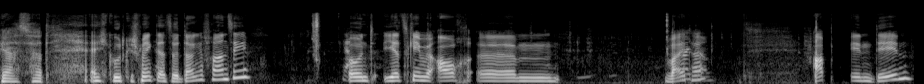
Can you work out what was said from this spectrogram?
Ja, es hat echt gut geschmeckt. Also danke, Franzi. Ja. Und jetzt gehen wir auch ähm, weiter. Ab in den.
